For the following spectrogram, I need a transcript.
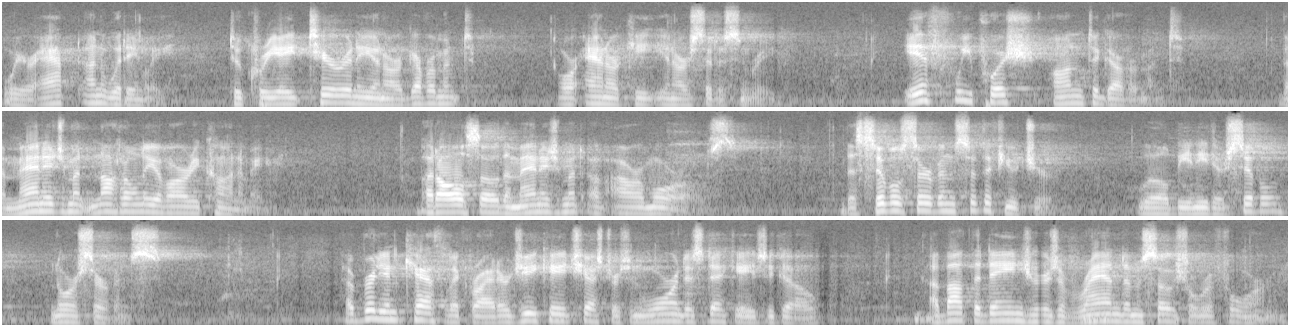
we are apt unwittingly to create tyranny in our government or anarchy in our citizenry. If we push onto government the management not only of our economy, but also the management of our morals, the civil servants of the future will be neither civil nor servants. A brilliant Catholic writer, G.K. Chesterton, warned us decades ago about the dangers of random social reform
